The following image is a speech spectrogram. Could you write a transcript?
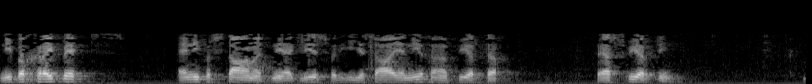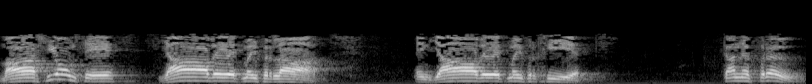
Nie begryp het en nie verstaan het nie. Ek lees vir Jesaja 49 vers 14. Maar Sion sê, Jawe het my verlaat en Jawe het my vergeet. Kan 'n vrou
